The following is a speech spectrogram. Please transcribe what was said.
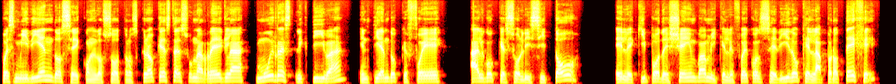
pues midiéndose con los otros. Creo que esta es una regla muy restrictiva. Entiendo que fue algo que solicitó el equipo de Sheinbaum y que le fue concedido, que la protege,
